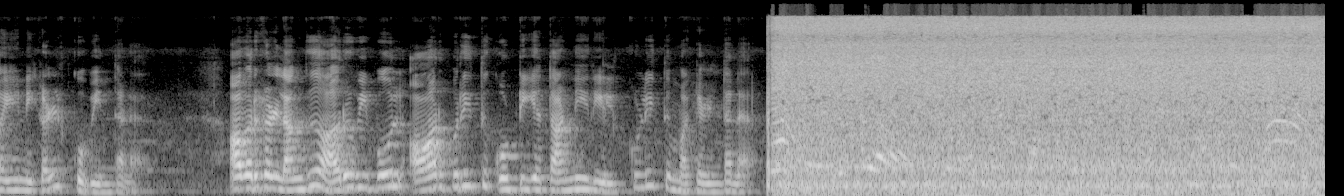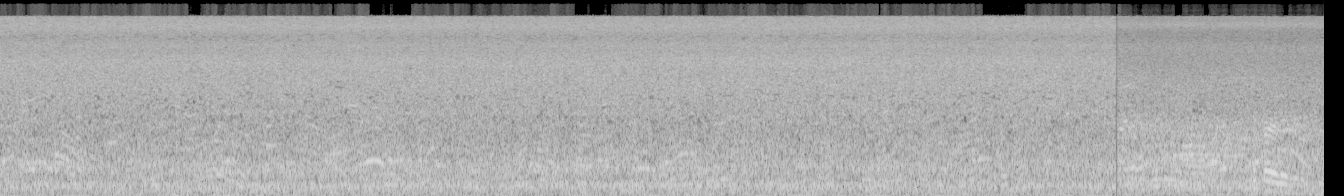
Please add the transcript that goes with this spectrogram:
பயணிகள் குவிந்தனர். அவர்கள் அங்கு அருவி போல் ஆர்ப்பரித்து கொட்டிய தண்ணீரில் குளித்து மகிழ்ந்தனர். ಬರ್ತಾ ಇದ್ದೀವಿ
